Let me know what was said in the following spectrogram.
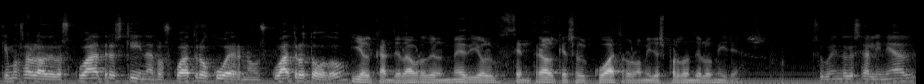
que hemos hablado de los cuatro esquinas los cuatro cuernos cuatro todo Y el candelabro del medio, el central, que es el 4, lo mires por donde lo mires. suponiendo que sea lineal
